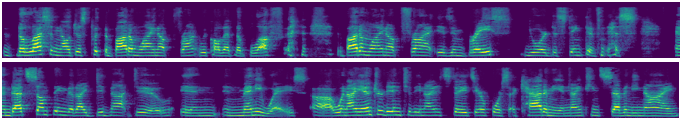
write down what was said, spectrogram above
the lesson, I'll just put the bottom line up front. We call that the BLUF. the bottom line up front is embrace your distinctiveness. And that's something that I did not do in, in many ways. Uh, when I entered into the United States Air Force Academy in 1979,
